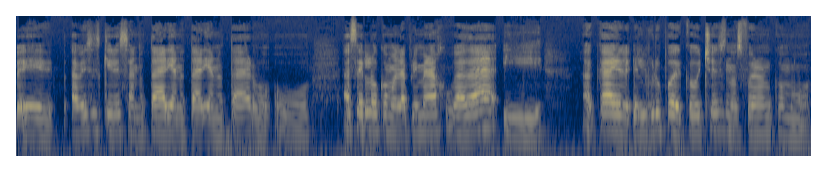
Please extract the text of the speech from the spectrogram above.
eh, a veces quieres anotar y anotar y anotar o, o hacerlo como en la primera jugada y acá el, grupo de coaches nos fueron como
